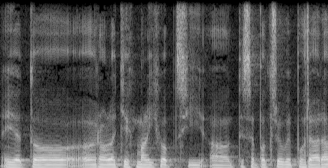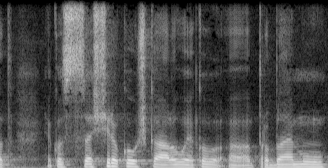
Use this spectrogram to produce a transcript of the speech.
je to role těch malých obcí. A ty se potřebují vypořádat jako se širokou škálou jako eh, problémů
